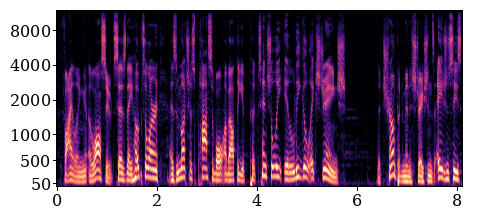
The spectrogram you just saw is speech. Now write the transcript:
filing a lawsuit, says they hope to learn as much as possible about the potentially illegal exchange. The Trump administration's agencies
